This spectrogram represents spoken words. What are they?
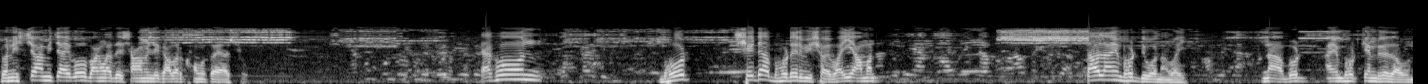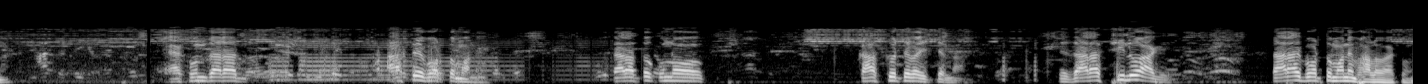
তো নিশ্চয় আমি চাইব বাংলাদেশ আওয়ামী লীগ আবার ক্ষমতায় আসুক। এখন ভোট, সেটা ভোটের বিষয়। ভাই, আমার তাহলে আমি ভোট দিব না ভাই। না, ভোট, আমি ভোট কেন্দ্রে যাব না। এখন যারা আছে বর্তমানে, তারা তো কোনো কাজ করতে পারছে না। যারা ছিল আগে, তারাই বর্তমানে ভালো এখন।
